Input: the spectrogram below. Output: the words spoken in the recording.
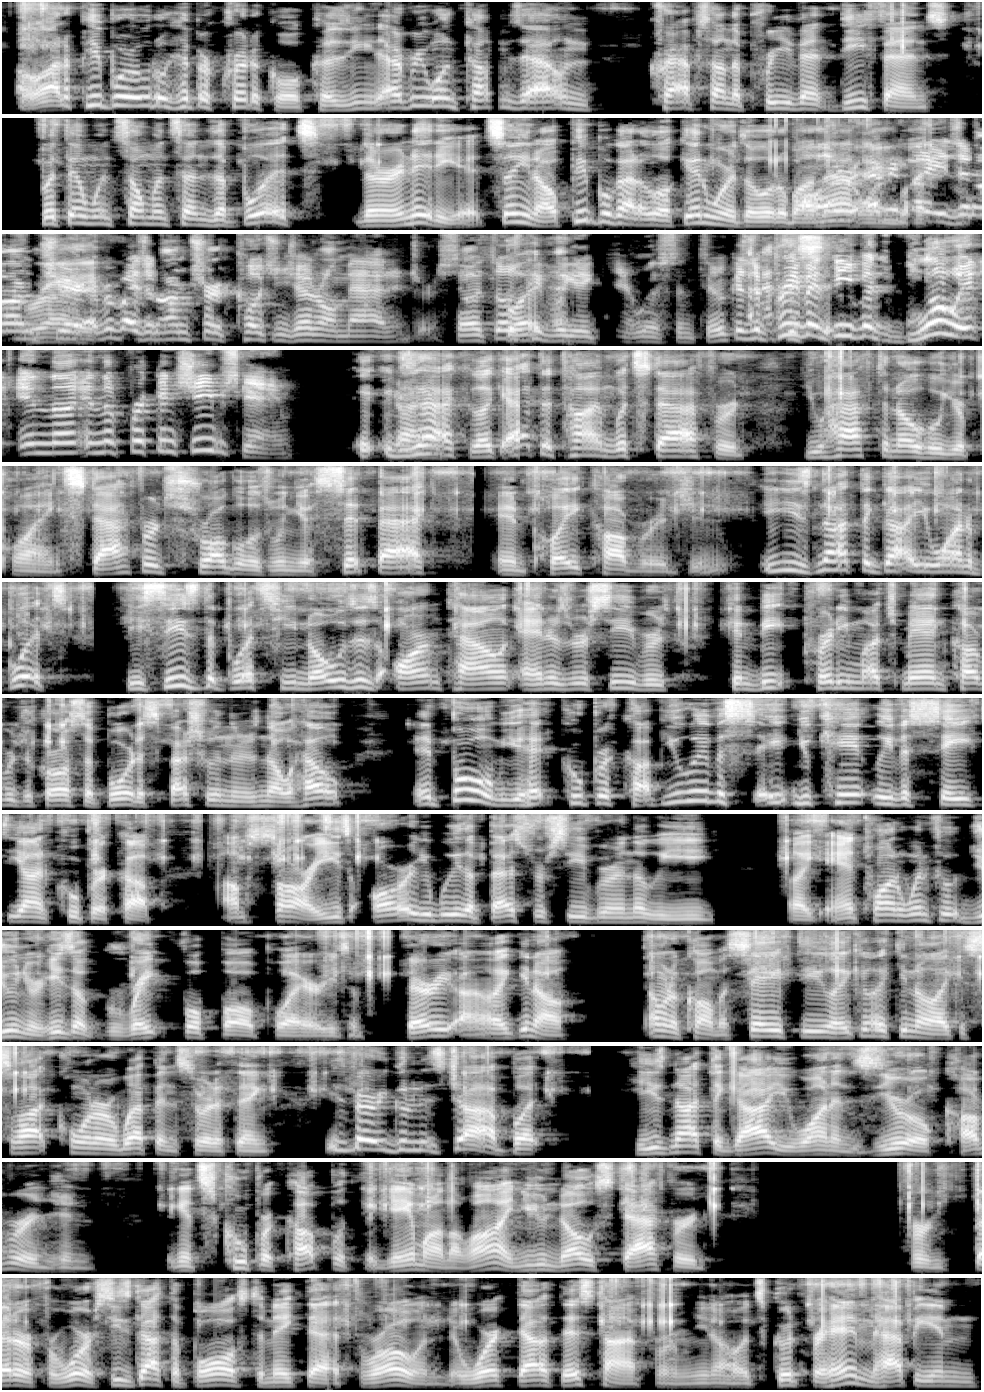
a lot of people are a little hypocritical because you know, everyone comes out and craps on the prevent defense, but then when someone sends a blitz, they're an idiot. So you know, people got to look inwards a little bit on Well, that one. But everybody's an armchair. Right. Everybody's an armchair coach and general manager. So it's those But- people you can't listen to because the At prevent defense blew it in the in the freaking Chiefs game. Exactly. Like at the time with Stafford, you have to know who you're playing. Stafford struggles when you sit back and play coverage, and he's not the guy you want to blitz. He sees the blitz. He knows his arm talent and his receivers can beat pretty much man coverage across the board, especially when there's no help. And boom, you hit Cooper Kupp. You leave a sa- you can't leave a safety on Cooper Kupp. I'm sorry, he's arguably the best receiver in the league. Like Antoine Winfield Jr., he's a great football player. He's a very uh, like you know I'm gonna call him a safety, like like you know like a slot corner weapon sort of thing. He's very good at his job, but he's not the guy you want in zero coverage and against Cooper Kupp with the game on the line. You know Stafford, for better or for worse, he's got the balls to make that throw, and it worked out this time for him. You know, it's good for him. Happy and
